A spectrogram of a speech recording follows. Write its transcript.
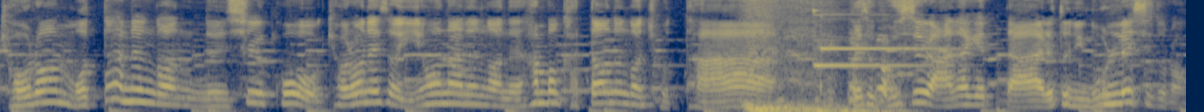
결혼 못 하는 거는 싫고 결혼해서 이혼하는 거는 한번 갔다 오는 건 좋다. 그래서 구술 안 하겠다. 그랬더니 놀래시더라고.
